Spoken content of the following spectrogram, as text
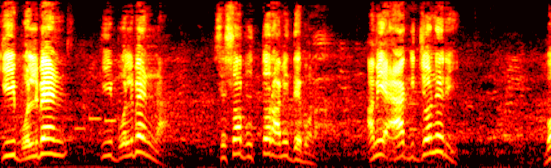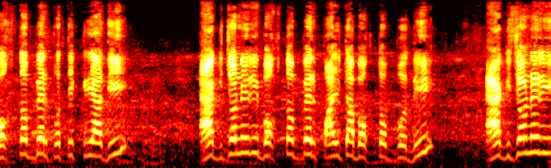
কি বলবেন? কি বলবেন না? সেসব উত্তর আমি দেব না। আমি একজনেরই বক্তব্যের প্রতিক্রিয়া দিই, একজনেরই বক্তব্যের পাল্টা বক্তব্য দিই, একজনেরই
